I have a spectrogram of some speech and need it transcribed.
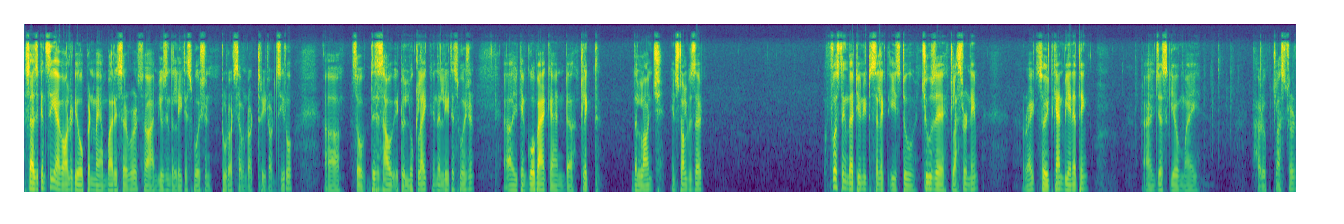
So as you can see, I've already opened my Ambari server. So I'm using the latest version 2.7.3.0. Uh, so this is how it will look like in the latest version. Uh, you can go back and uh, click the launch install wizard. First thing that you need to select is to choose a cluster name, right? So it can be anything. I'll just give my Hadoop cluster.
